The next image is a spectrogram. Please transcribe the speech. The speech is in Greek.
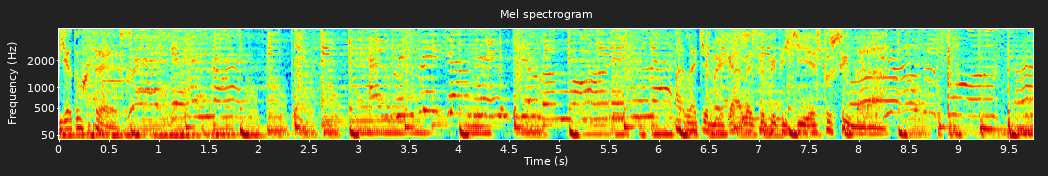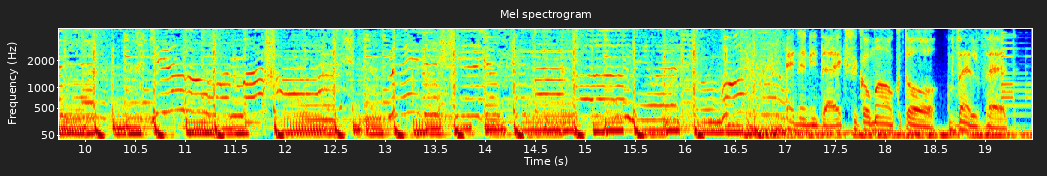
τραγούδια χθες. Αλλά και μεγάλες επιτυχίες του σήμερα. 96,8 Velvet.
